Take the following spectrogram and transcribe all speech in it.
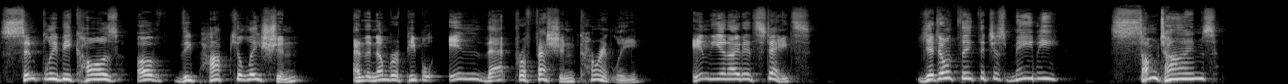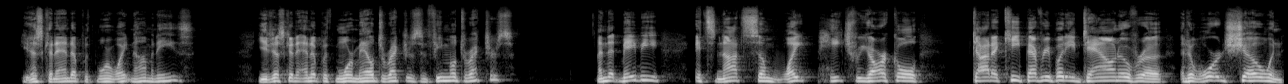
simply because of the population and the number of people in that profession currently in the United States, you don't think that just maybe sometimes you're just going to end up with more white nominees? You're just going to end up with more male directors and female directors? And that maybe it's not some white patriarchal, got to keep everybody down over a, an award show. And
